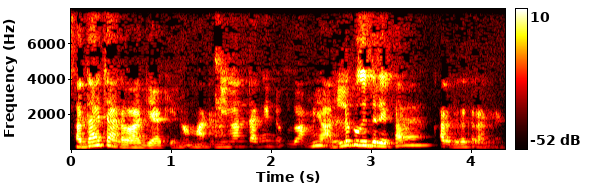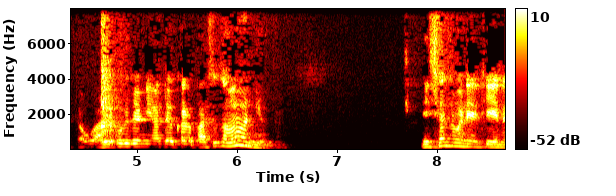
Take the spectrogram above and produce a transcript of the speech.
සදාචාරවාදියා කියනවා මට නිවන් දකින්න පුළුවන් මේ අල්ලපු ගෙදර එක කරදර කරන්නේ නැත්නම්. ඔය අල්ලපු ගෙදර නිවන් දැක්කට පස්සේ තමයි මම නිවන් දකින්නේ. නිසන්වනේ තියෙන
